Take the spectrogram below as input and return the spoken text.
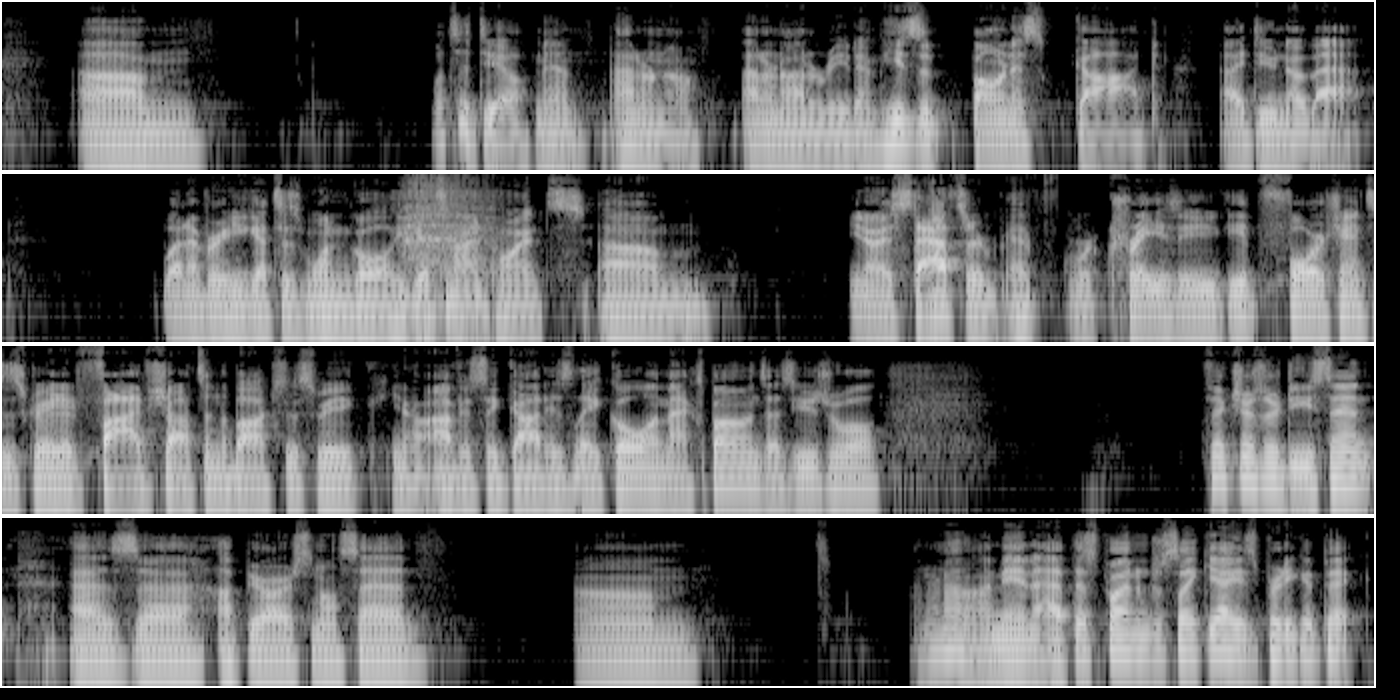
Um, what's the deal, man? I don't know. I don't know how to read him. He's a bonus god. I do know that. Whenever he gets his one goal, he gets nine points. Um, you know his stats are have, were crazy. He had four chances created, five shots in the box this week. You know, obviously got his late goal and Max Bones as usual. Fixtures are decent, as uh, Up Your Arsenal said. Um, I don't know. I mean, at this point, I'm just like, yeah, he's a pretty good pick.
